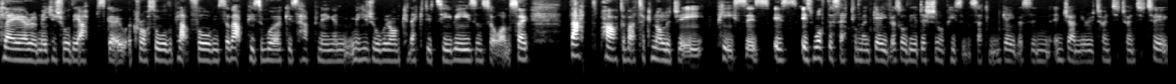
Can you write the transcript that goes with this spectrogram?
player and making sure the apps go across all the platforms. So that piece of work is happening and making sure we're on connected TVs and so on. So that part of our technology piece is is is what the settlement gave us, or the additional piece of the settlement gave us in in January 2022.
